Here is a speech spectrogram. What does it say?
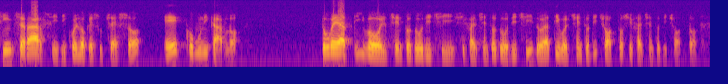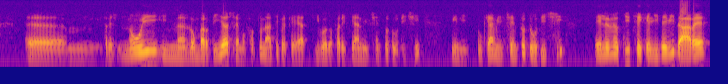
sincerarsi di quello che è successo e comunicarlo dove è attivo il 112 si fa il 112, dove è attivo il 118 si fa il 118. Eh, noi in Lombardia siamo fortunati perché è attivo da parecchi anni il 112, quindi tu chiami il 112 e le notizie che gli devi dare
